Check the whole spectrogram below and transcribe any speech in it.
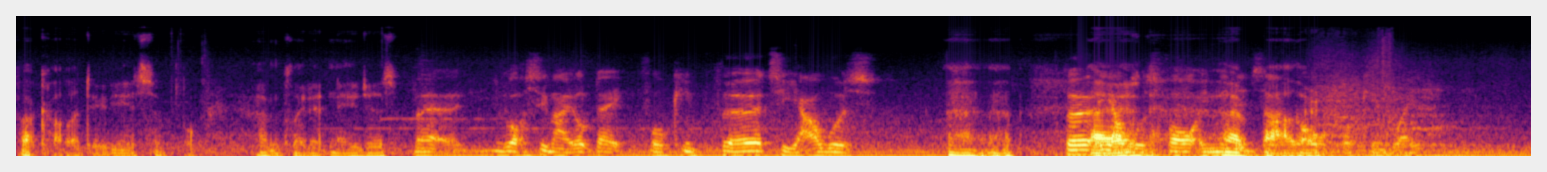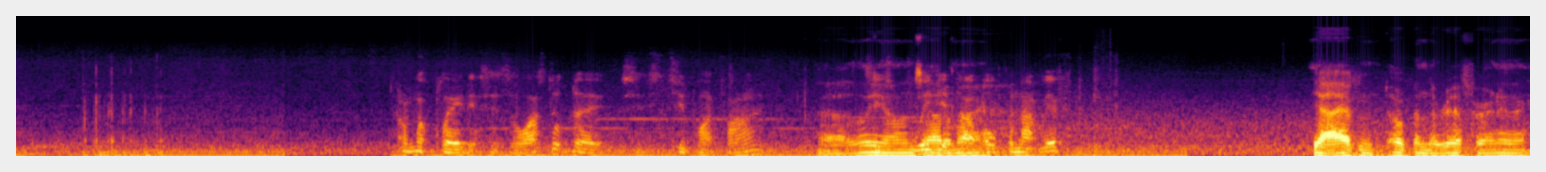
Fuck Call of Duty, it's so boring. I haven't played it in ages. Mate, you got to see my update. Fucking 30 hours. 30 I- hours, 40 I minutes, that whole fucking way. I've not played it since the last update, since 2.5. uh, Leon's out of open that rift. Yeah, I haven't opened the riff or anything.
